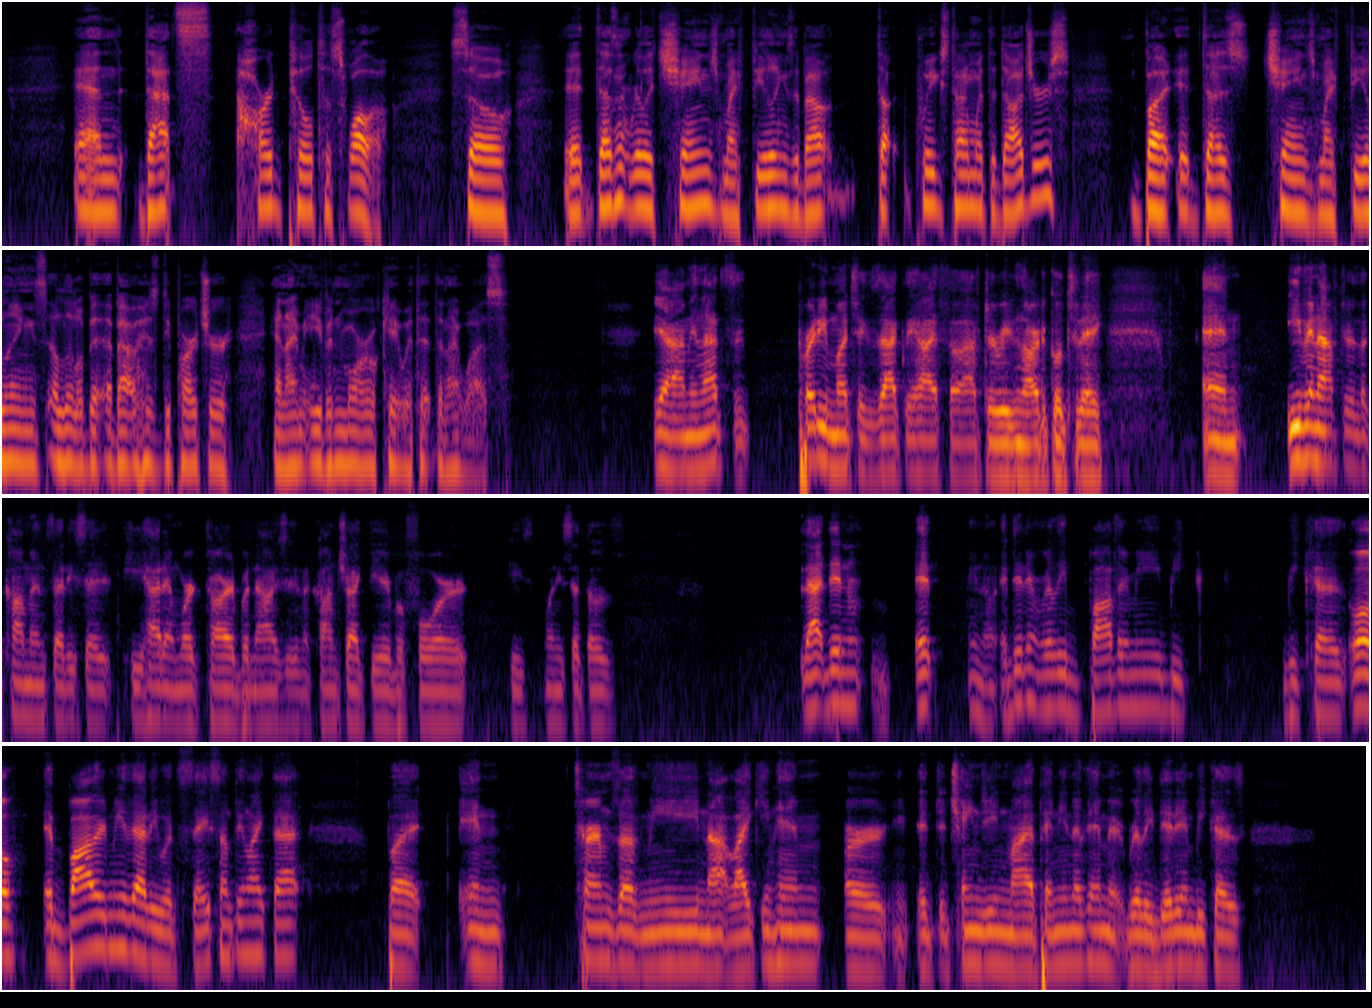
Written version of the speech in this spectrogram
And that's hard pill to swallow. So it doesn't really change my feelings about Puig's time with the Dodgers, but it does change my feelings a little bit about his departure, and I'm even more okay with it than I was. Yeah, I mean, that's pretty much exactly how I felt after reading the article today. And even after the comments that he said he hadn't worked hard, but now he's in a contract year before he's when he said those, that didn't it you know it didn't really bother me be, because well it bothered me that he would say something like that, but in terms of me not liking him or it changing my opinion of him, it really didn't because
